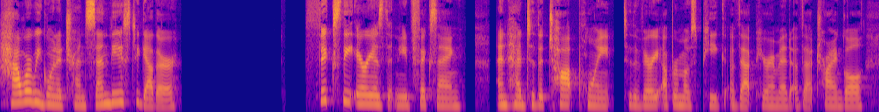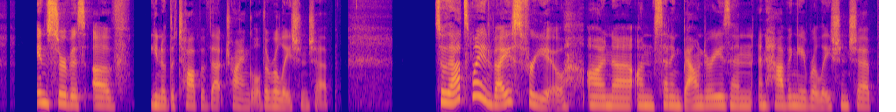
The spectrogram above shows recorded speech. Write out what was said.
How are we going to transcend these together? Fix the areas that need fixing and head to the top point, to the very uppermost peak of that pyramid, of that triangle, in service of, you know, the top of that triangle, the relationship. So that's my advice for you on uh, on setting boundaries and and having a relationship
